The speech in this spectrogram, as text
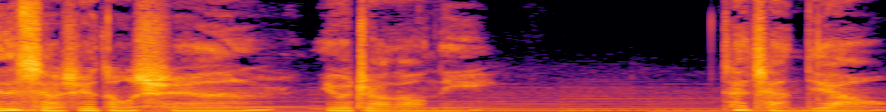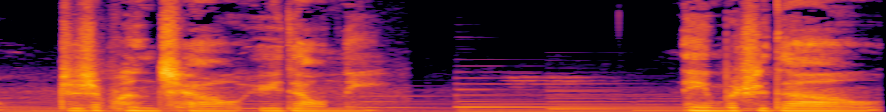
你的小学同学又找到你，他强调只是碰巧遇到你。你不知道，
